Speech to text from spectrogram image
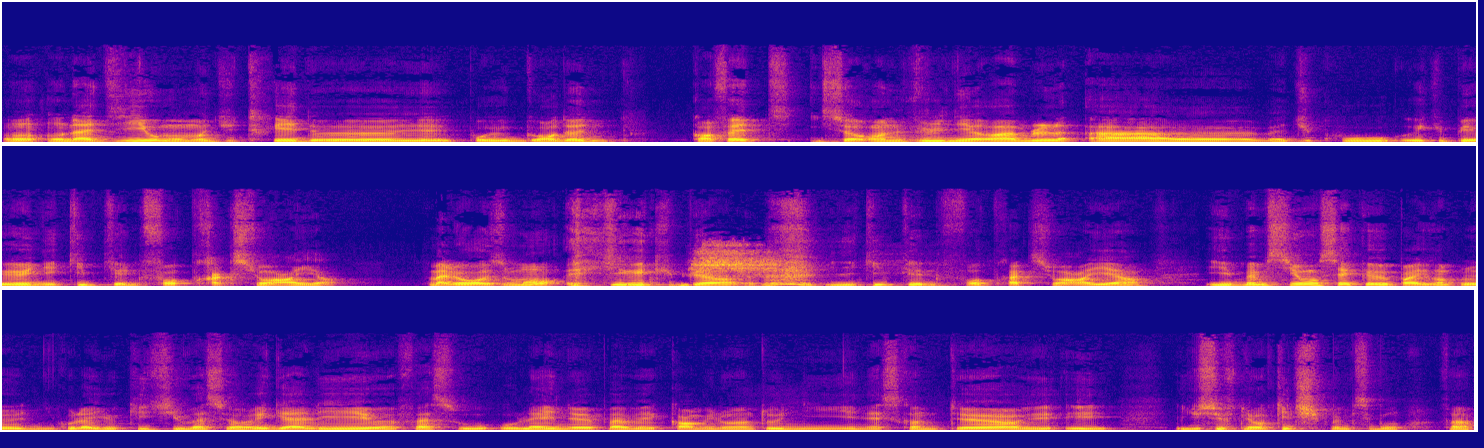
On, on, a dit au moment du trade euh, pour Gordon qu'en fait, ils se rendent vulnérables à, euh, bah, du coup, récupérer une équipe qui a une forte traction arrière. Malheureusement, ils récupèrent une équipe qui a une forte traction arrière. Et même si on sait que, par exemple, Nikola Jokic, il va se régaler euh, face au, au line-up avec Carmelo Anthony, Enes Kanter et, et, et, Yusuf Nurkic, même si bon, enfin,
